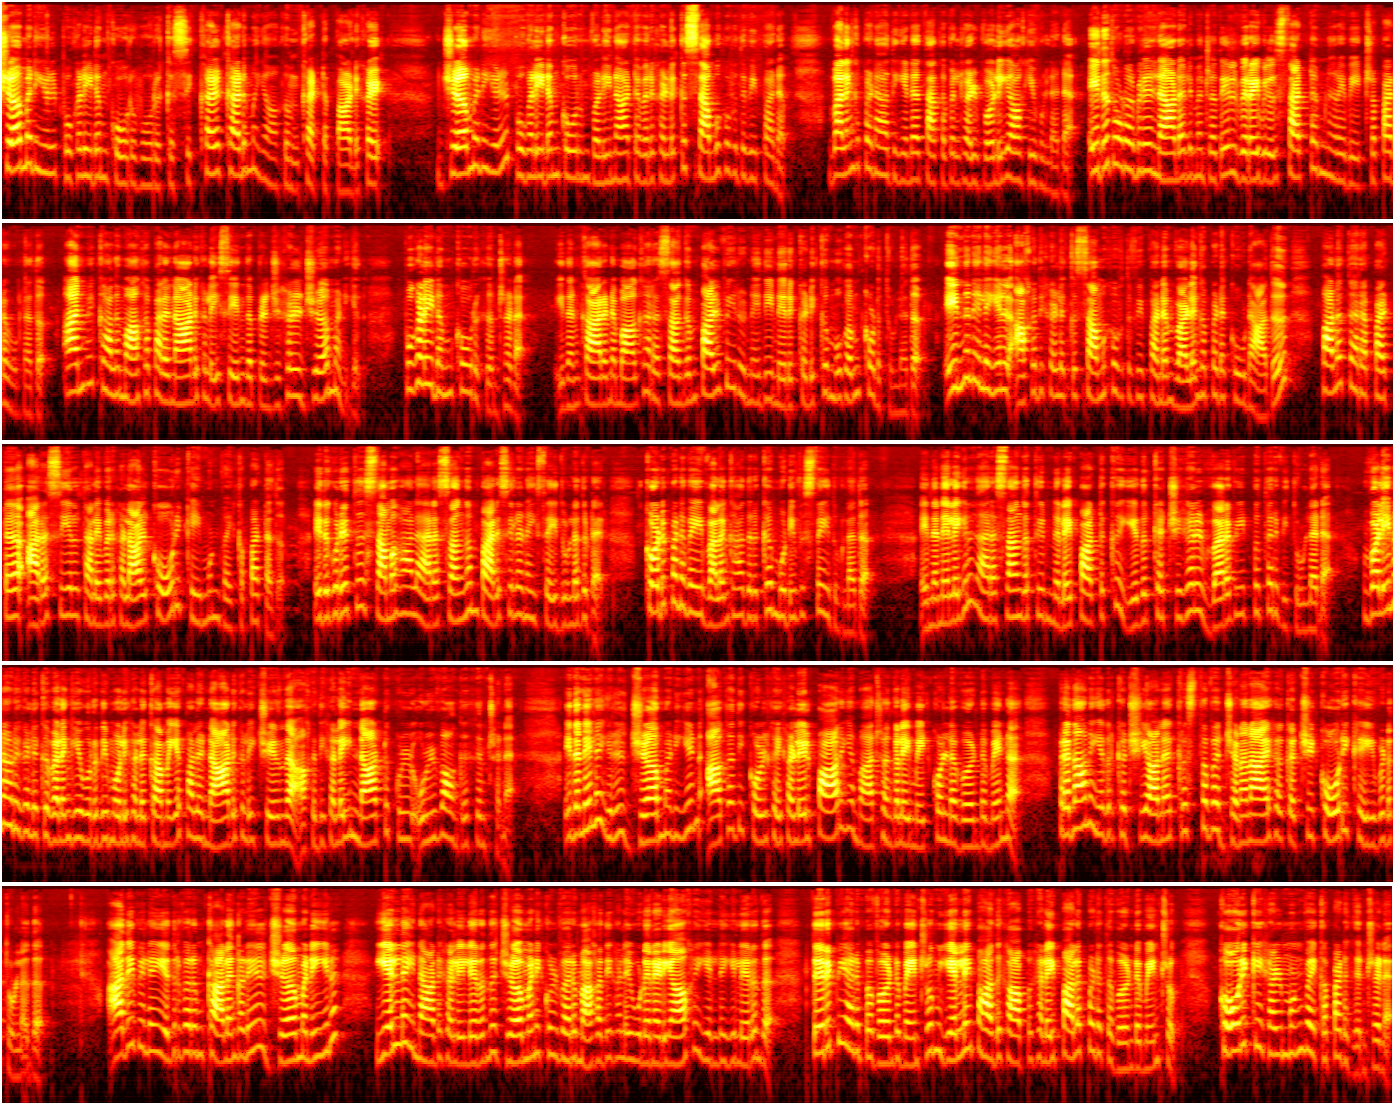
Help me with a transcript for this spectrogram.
ஜெர்மனியில் புகலிடம் கோருவோருக்கு சிக்கல் கடுமையாகும் கட்டுப்பாடுகள். ஜெர்மனியில் புகலிடம் கோரும் வெளிநாட்டவர்களுக்கு சமூக உதவி பணம் வழங்கப்படாது என தகவல்கள் வெளியாகியுள்ளன. இது தொடர்பில் நாடாளுமன்றத்தில் விரைவில் சட்டம் நிறைவேற்றப்பட உள்ளது. அண்மை காலமாக பல நாடுகளை சேர்ந்த பிரஜைகள் ஜெர்மனியில் புகலிடம் கோருகின்றன இதன் காரணமாக அரசாங்கம் பல்வேறு நிதி நெருக்கடிக்கு முகம் கொடுத்துள்ளது. இந்த நிலையில் அகதிகளுக்கு சமூக உதவி பணம் வழங்கப்படக்கூடாது. பல தரப்பட்ட அரசியல் தலைவர்களால் கோரிக்கை முன்வைக்கப்பட்டது. இதுகுறித்து சமகால அரசாங்கம் பரிசீலனை செய்துள்ளதுடன் கொடுப்பனவை வழங்காதிருக்க முடிவு செய்துள்ளது. இந்த நிலையில் அரசாங்கத்தின் நிலைப்பாட்டுக்கு எதிர்க்கட்சிகள் வரவேற்பு தெரிவித்துள்ளன. வெளிநாடுகளுக்கு வழங்கிய உறுதிமொழிகளுக்கு அமைய பல நாடுகளைச் சேர்ந்த அகதிகளை நாட்டுக்குள் உள்வாங்குகின்றன. இந்த நிலையில் ஜெர்மனியின் அகதி கொள்கைகளில் பாரிய மாற்றங்களை மேற்கொள்ள வேண்டும் என பிரதான எதிர்க்கட்சியான கிறிஸ்தவ ஜனநாயக கட்சி கோரிக்கை விடுத்துள்ளது. அதிவிலை எதிர்வரும் காலங்களில் ஜெர்மனியில் எல்லை நாடுகளிலிருந்து ஜெர்மனிக்குள் வரும் அகதிகளை உடனடியாக எல்லையிலிருந்து திருப்பி அனுப்ப வேண்டும் என்றும் எல்லை பாதுகாப்புகளை பலப்படுத்த வேண்டும் என்றும் கோரிக்கைகள் முன்வைக்கப்படுகின்றன.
